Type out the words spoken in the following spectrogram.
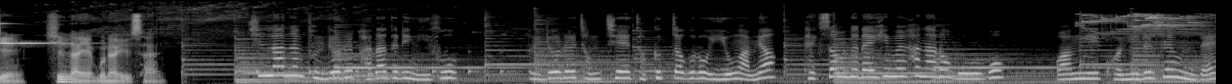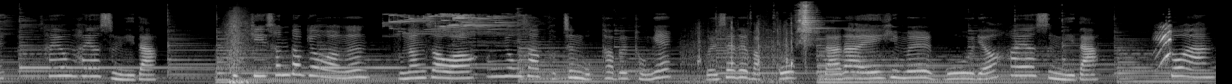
예, 신라의 문화유산 신라는 불교를 받아들인 이후 불교를 정치에 적극적으로 이용하며 백성들의 힘을 하나로 모으고 왕위 권위를 세운데 사용하였습니다. 특히 선덕여 왕은 분황사와 황룡사 부층 목탑을 통해 외세를 막고 나라의 힘을 모으려 하였습니다. 또한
